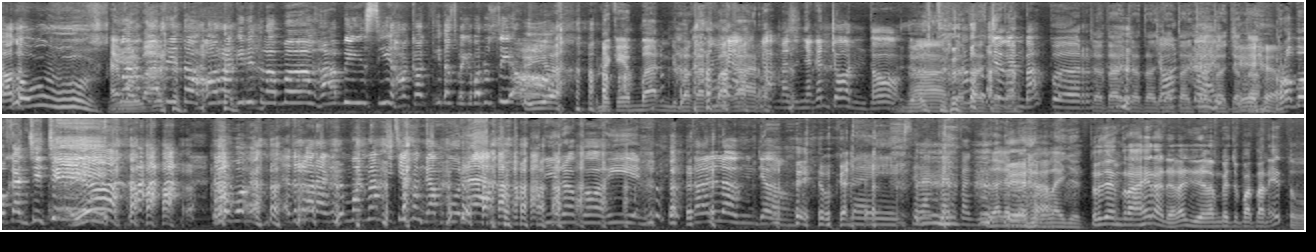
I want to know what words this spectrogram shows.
langsung. Eh, mohon Bakar. Dito. Orang ini telah menghabisi hak hak kita sebagai manusia. Iya. Udah kayak ban Enggak, dibakar-bakar. enggak, maksudnya kan contoh. Ah, contoh, Kamu contoh. jangan baper. Contoh, contoh, contoh, Contoh. contoh. Iya. Robokan cici. Robokan. Eh, Terus orang, mohon maaf Cici emang gak pura Dirobohin Tolong dong Bukan. Baik, silakan Pak Guru Silakan Pak Guru lanjut. Terus yang terakhir adalah di dalam kecepatan itu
